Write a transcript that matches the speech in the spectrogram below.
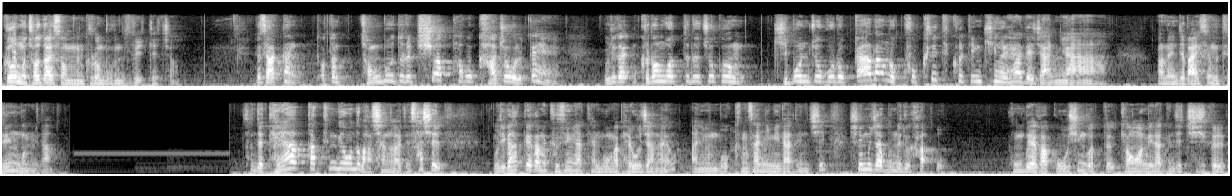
그건 뭐 저도 할 수 없는 그런 부분들도 있겠죠. 그래서 약간 어떤 정보들을 취합하고 가져올 때 우리가 그런 것들을 조금 기본적으로 깔아놓고 critical thinking을 해야 되지 않냐 라는 이제 말씀을 드리는 겁니다. 이제 대학 같은 경우도 마찬가지예요. 사실 우리가 학교에 가면 교수님한테 뭔가 배우잖아요? 아니면 뭐 강사님이라든지 실무자분들이 가, 공부해갖고 오신 것들 경험이라든지 지식을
